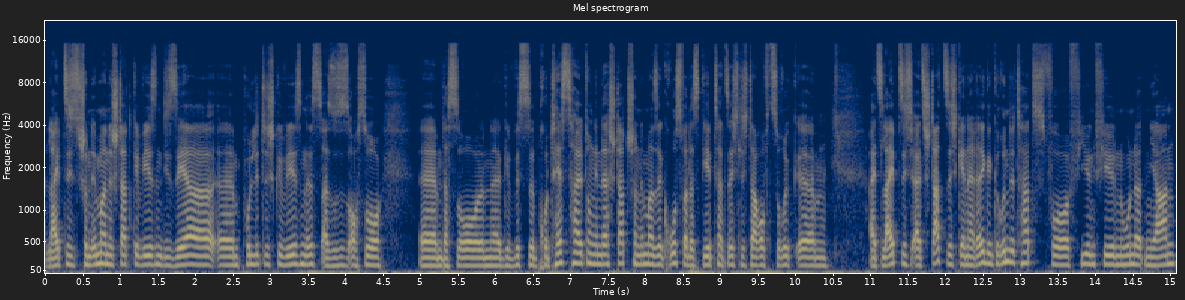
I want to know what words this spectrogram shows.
Leipzig ist schon immer eine Stadt gewesen, die sehr ähm, politisch gewesen ist. Also es ist auch so, ähm, dass so eine gewisse Protesthaltung in der Stadt schon immer sehr groß war. Das geht tatsächlich darauf zurück, ähm, als Leipzig als Stadt sich generell gegründet hat, vor vielen, vielen hunderten Jahren,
